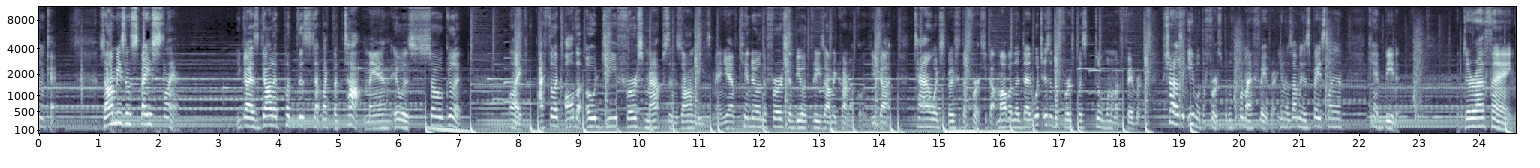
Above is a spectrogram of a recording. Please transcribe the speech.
Okay. Zombies in Spaceland. You guys gotta put this at like the top, man. It was so good. Like, I feel like all the OG first maps and zombies, man. You have Kindo in the first and BO3 Zombie Chronicles. You got Town, which is basically the first. You got Mob of the Dead, which isn't the first, but still one of my favorite. Shadows of Evil, the first, but it's one of my favorite. You know, Zombies in Spaceland, can't beat it. Dura Thing,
